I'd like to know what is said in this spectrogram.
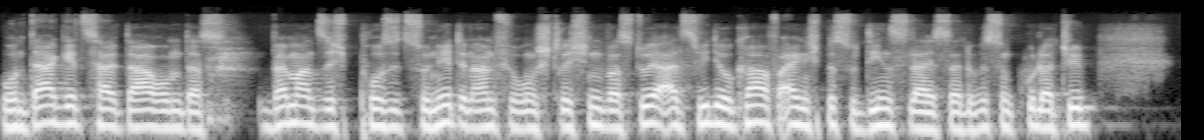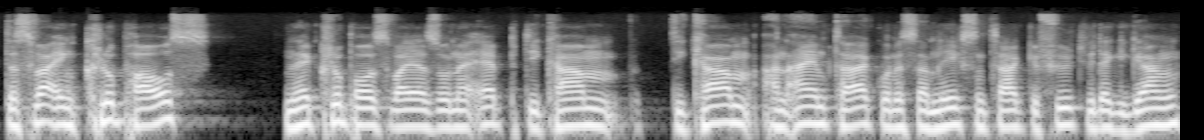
Und da geht's halt darum, dass wenn man sich positioniert, in Anführungsstrichen, was du ja als Videograf, eigentlich bist du Dienstleister, du bist ein cooler Typ. Das war ein Clubhaus. Ne? Clubhaus war ja so eine App, die kam, die kam an einem Tag und ist am nächsten Tag gefühlt wieder gegangen.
